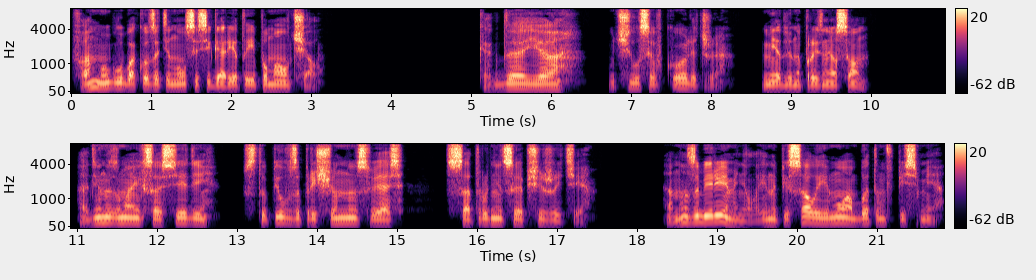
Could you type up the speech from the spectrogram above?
Фанму глубоко затянулся сигаретой и помолчал. «Когда я учился в колледже», — медленно произнес он, «один из моих соседей вступил в запрещенную связь с сотрудницей общежития. Она забеременела и написала ему об этом в письме.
